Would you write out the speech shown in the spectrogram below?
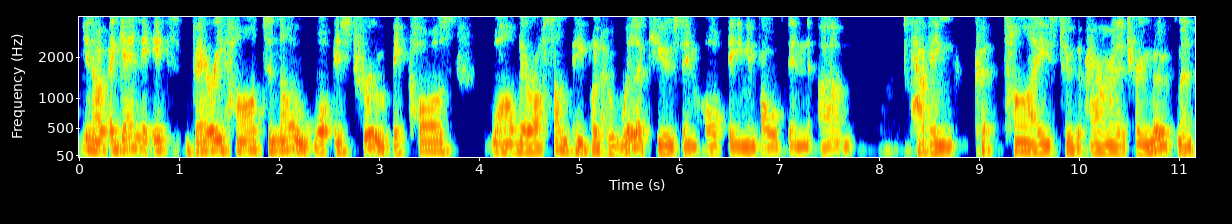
you know, again, it's very hard to know what is true because while there are some people who will accuse him of being involved in um, having ties to the paramilitary movement,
